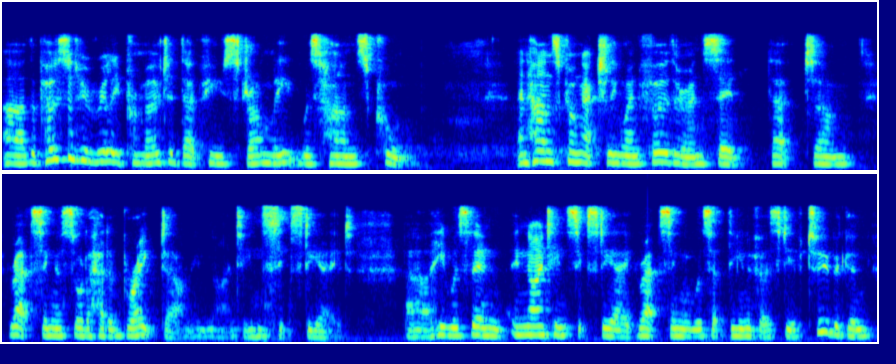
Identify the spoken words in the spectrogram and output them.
Uh, the person who really promoted that view strongly was Hans Kung. And Hans Kung actually went further and said that um, Ratzinger sort of had a breakdown in 1968. Uh, he was then, in 1968, Ratzinger was at the University of Tübingen,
